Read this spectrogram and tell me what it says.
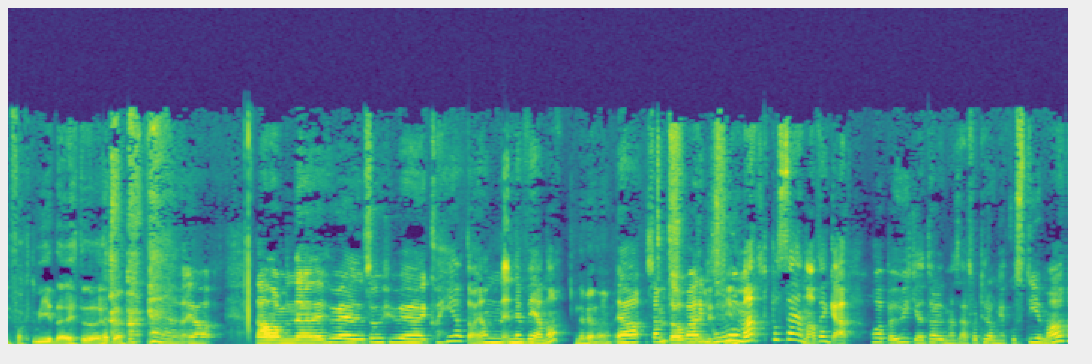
En factoid, det heter det heter. Ja. ja men eh, hun er Så hun er Hva heter hun igjen? Nevena? Nevena, ja. Ja, kommer til å være Litt god mett på scenen, tenker jeg. Håper hun ikke tar med seg for trange kostymer,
